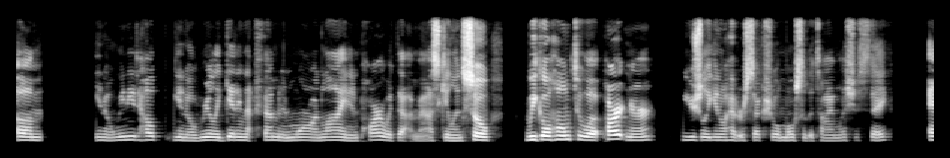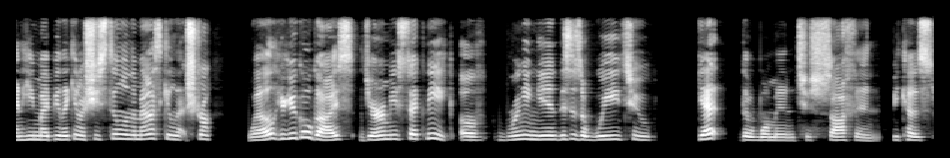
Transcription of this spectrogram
Um, you know, we need help, you know, really getting that feminine more online and par with that masculine. So we go home to a partner, usually, you know, heterosexual most of the time, let's just say. And he might be like, you know, she's still in the masculine, that strong. Well, here you go, guys. Jeremy's technique of bringing in this is a way to get the woman to soften because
